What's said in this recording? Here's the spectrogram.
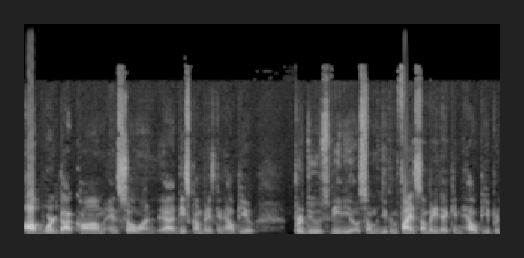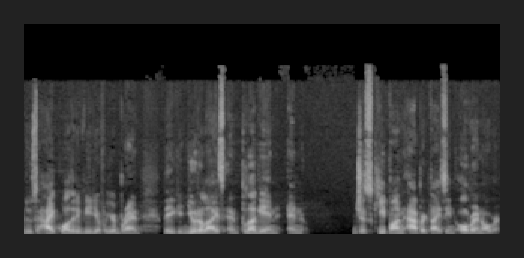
upwork.com, and so on. Uh, these companies can help you produce videos. Some, you can find somebody that can help you produce a high quality video for your brand that you can utilize and plug in and just keep on advertising over and over.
